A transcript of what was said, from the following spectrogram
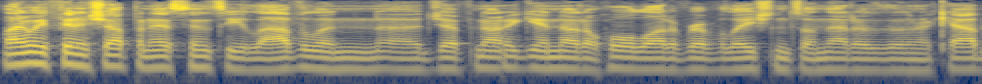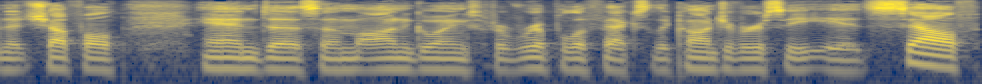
Why don't we finish up on SNC Lavalin, uh, Jeff? Not again, not a whole lot of revelations on that other than a cabinet shuffle and uh, some ongoing sort of ripple effects of the controversy itself.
